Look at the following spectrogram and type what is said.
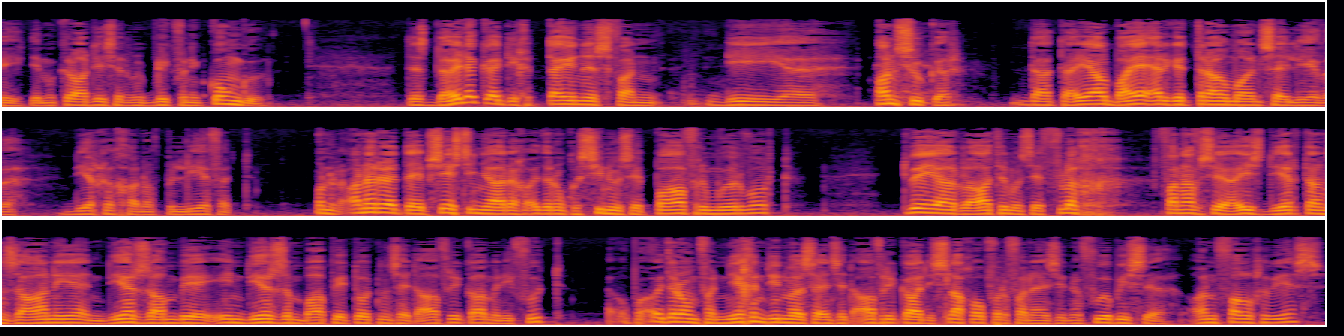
die Demokratiese Republiek van die Kongo. Dis duidelik uit die getuienis van die uh, aansoeker dat hy al baie erge trauma in sy lewe deurgegaan of beleef het. Onder andere het hy op 16 jarige ouderdom gesien hoe sy pa vermoor word. 2 jaar later moes hy vlug vanaf sy huis deur Tansanië en deur Zambië en deur Zimbabwe tot in Suid-Afrika met die voet. Op 'n ouderdom van 19 was hy in Suid-Afrika die slagoffer van 'n xenofobiese aanval gewees.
